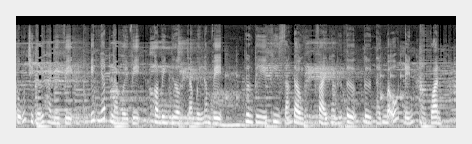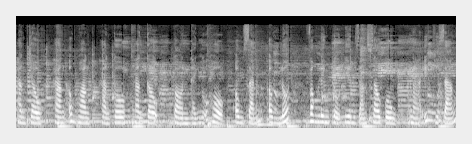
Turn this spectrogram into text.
cũng chỉ tới 20 vị, ít nhất là 10 vị, còn bình thường là 15 vị. Thường thì khi giáng đồng phải theo thứ tự từ thánh mẫu đến hàng quan, hàng trầu, hàng ông hoàng, hàng cô, hàng cậu, còn thánh ngũ hổ, ông rắn, ông lốt, vong linh tổ tiên giáng sau cùng mà ít khi giáng.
